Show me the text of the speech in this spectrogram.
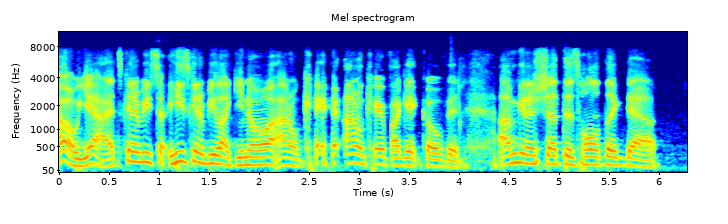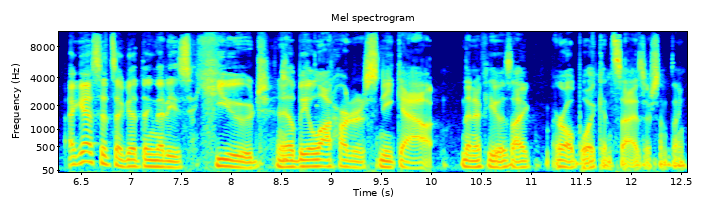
Oh yeah, it's gonna be. So, he's gonna be like, you know what? I don't care. I don't care if I get COVID. I'm gonna shut this whole thing down. I guess it's a good thing that he's huge. It'll be a lot harder to sneak out than if he was like Earl Boykin size or something.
